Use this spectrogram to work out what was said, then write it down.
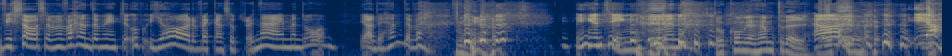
vi sa så här, men vad händer om jag inte upp, gör veckans uppdrag? Nej, men då... Ja, det händer väl ingenting. Men Då kommer jag hem till dig. Ja, ja.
